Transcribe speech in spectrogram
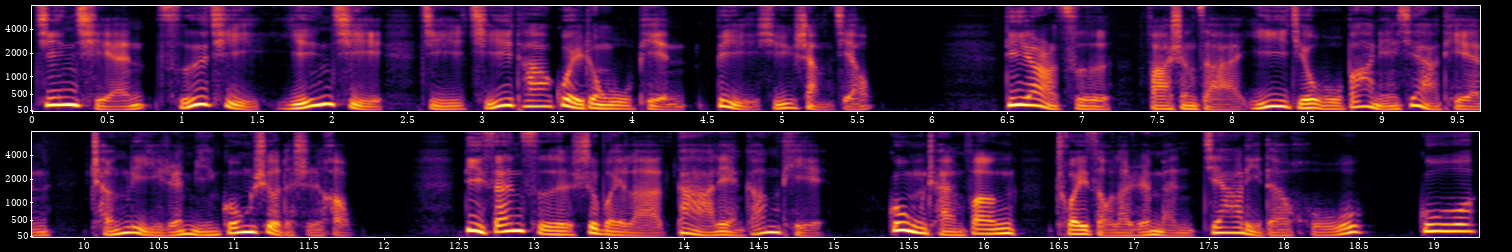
金钱、瓷器、银器及其他贵重物品必须上交。第二次发生在一九五八年夏天成立人民公社的时候。第三次是为了大炼钢铁，共产风。吹走了人们家里的壶、锅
